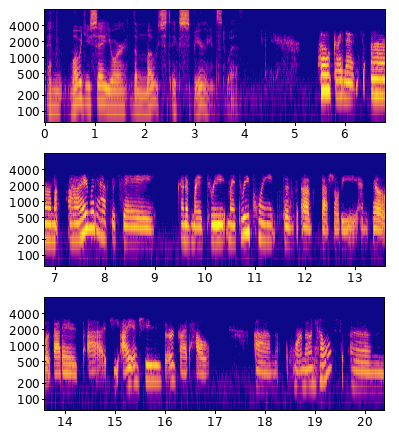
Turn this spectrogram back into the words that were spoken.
And what would you say you're the most experienced with? Oh goodness. Um, I would have to say kind of my three my three points of, of specialty, and so that is uh, GI issues or gut health, um, hormone health, um,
